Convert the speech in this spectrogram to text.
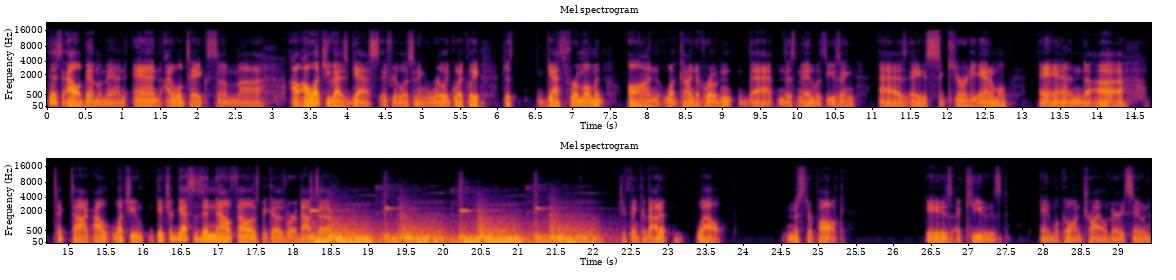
this Alabama man? And I will take some. Uh, I'll, I'll let you guys guess if you're listening really quickly. Just guess for a moment on what kind of rodent that this man was using as a security animal. And uh, TikTok, I'll let you get your guesses in now, fellas, because we're about to. Did you think about it? Well, Mr. Paulk is accused and will go on trial very soon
